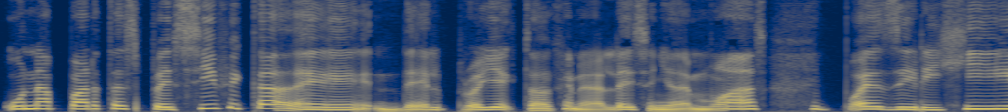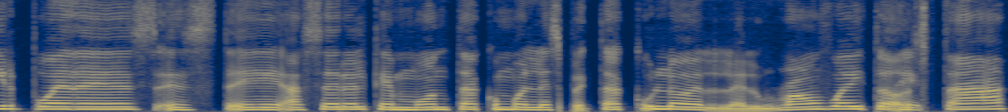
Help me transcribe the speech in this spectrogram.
una parte específica de, del proyecto general de diseño de modas. Puedes dirigir, puedes este, hacer el que monta como el espectáculo, el, runway, todo está.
